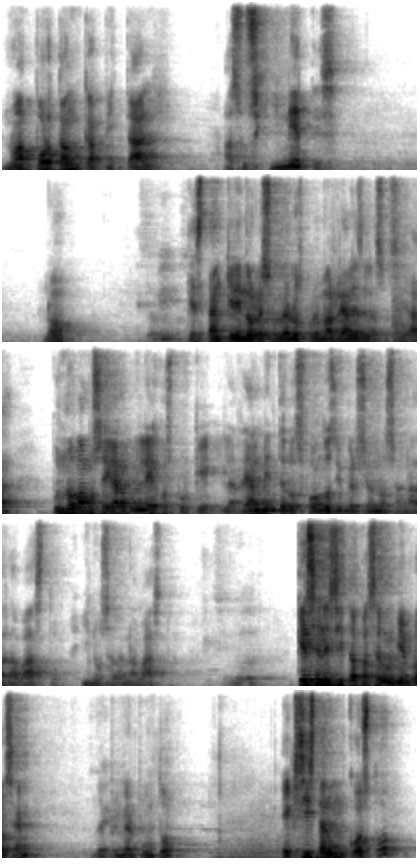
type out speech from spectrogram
no aportan capital a sus jinetes, ¿no? que están queriendo resolver los problemas reales de la sociedad, pues no vamos a llegar muy lejos porque realmente los fondos de inversión no se van a dar abasto y no se dan abasto. ¿Qué se necesita para ser un miembro ASEM? De primer punto. ¿Existe algún costo?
